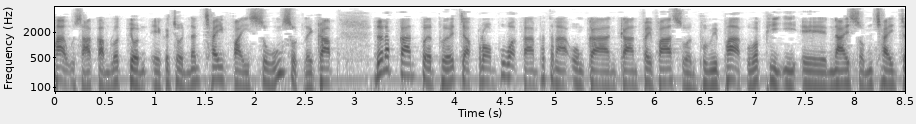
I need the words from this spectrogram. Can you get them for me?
ภาคอุตสาหกรรมรถยนต์เอกชนนั้นใช้ไฟสูงสุดเลยครับได้รับการเปิดเผยจากรองผู้ว่าการพัฒนาองค์การการไฟฟ้าส่วนภูมิภาคหรือว่า PEA นายสมชัยจ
